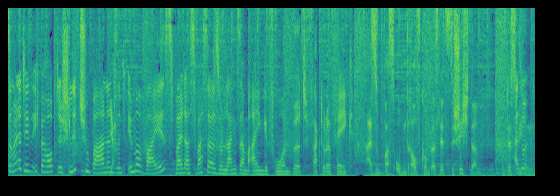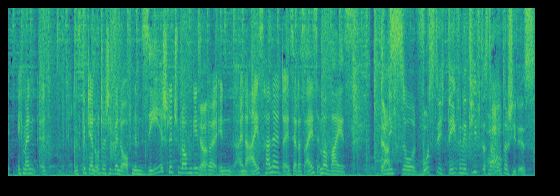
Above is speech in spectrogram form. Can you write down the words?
Zu meiner These, ich behaupte, Schlittschuhbahnen Ja. sind immer weiß, weil das Wasser so langsam eingefroren wird. Fakt oder Fake? Also was obendrauf kommt als letzte Schicht dann. Also, ich meine, es gibt ja einen Unterschied, wenn du auf einem See Schlittschuh laufen gehst Ja. oder in einer Eishalle, da ist ja das Eis immer weiß. Und Das nicht so. wusste ich definitiv, dass da ein Hä? Unterschied ist.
